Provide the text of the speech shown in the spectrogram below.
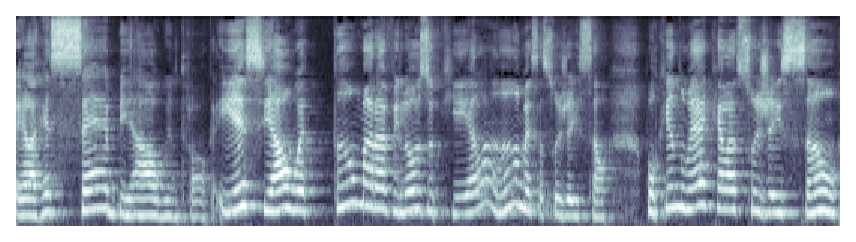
ela recebe algo em troca. E esse algo é tão maravilhoso que ela ama essa sujeição, porque não é aquela sujeição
